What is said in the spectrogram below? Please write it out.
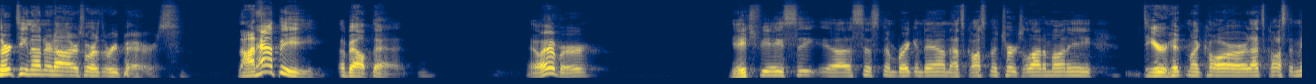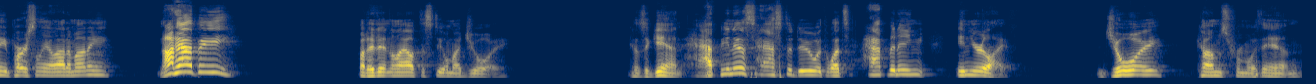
$1,300 worth of repairs. Not happy about that. However, the HVAC uh, system breaking down, that's costing the church a lot of money. Deer hit my car, that's costing me personally a lot of money. Not happy, but I didn't allow it to steal my joy. Because again, happiness has to do with what's happening in your life. Joy comes from within.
